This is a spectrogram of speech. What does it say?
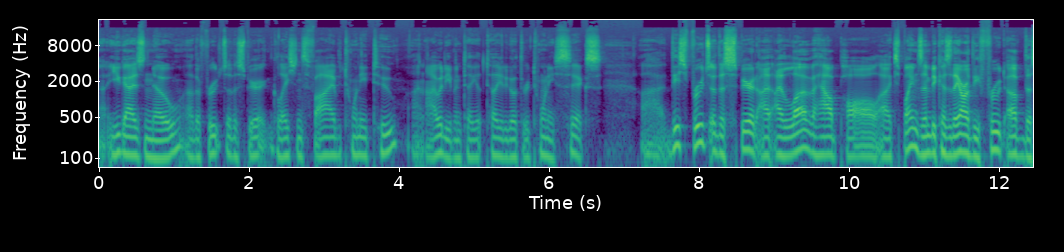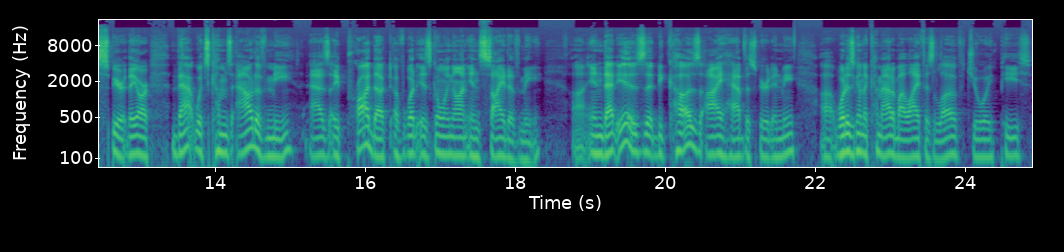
Uh, you guys know uh, the fruits of the Spirit, Galatians 5 22. And I would even tell you, tell you to go through 26. Uh, these fruits of the Spirit, I, I love how Paul uh, explains them because they are the fruit of the Spirit. They are that which comes out of me as a product of what is going on inside of me. Uh, and that is that because I have the Spirit in me, uh, what is going to come out of my life is love, joy, peace,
